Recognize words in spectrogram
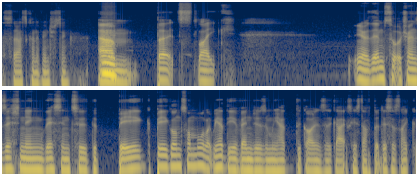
so that's kind of interesting. Hmm. Um, but like, you know, them sort of transitioning this into the big, big ensemble. Like we had the Avengers and we had the Guardians of the Galaxy stuff, but this is like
